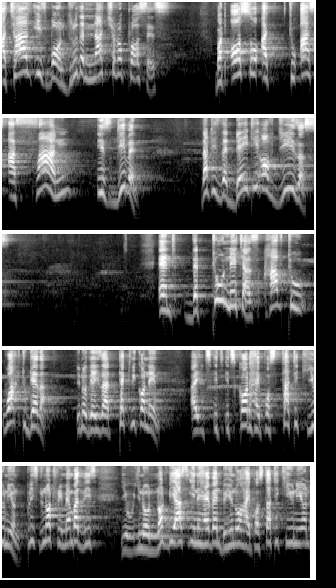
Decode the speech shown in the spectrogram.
a child is born through the natural process, but also a, to us a son is given. That is the deity of Jesus. And the two natures have to work together. You know, there is a technical name. Uh, it's, it's, it's, called hypostatic union. Please do not remember this. You, you know, not be asked in heaven, do you know hypostatic union?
